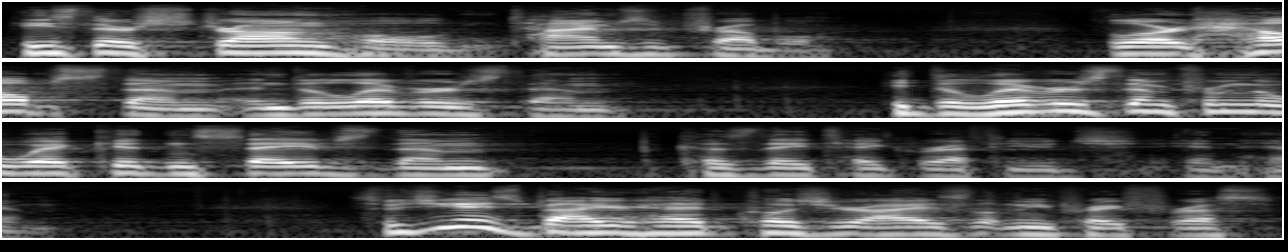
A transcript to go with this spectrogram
He's their stronghold in times of trouble. The Lord helps them and delivers them. He delivers them from the wicked and saves them because they take refuge in him. So, would you guys bow your head, close your eyes, let me pray for us?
